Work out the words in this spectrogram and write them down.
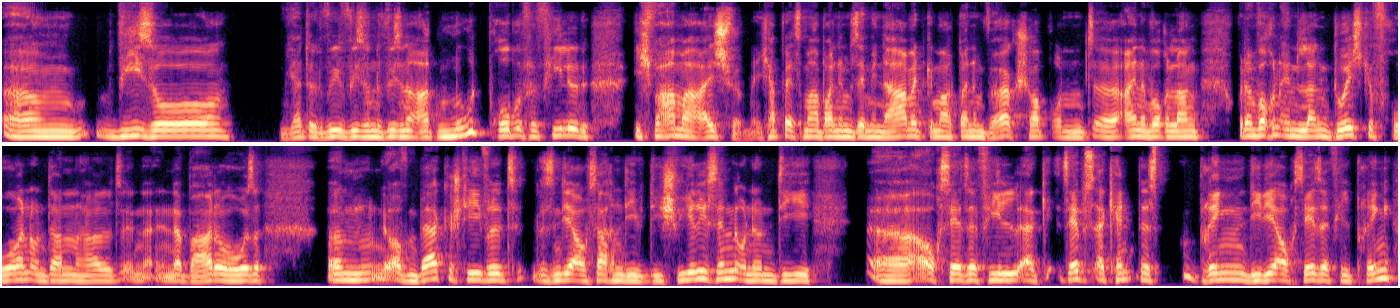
ähm, wie so, ja, wie, wie, so eine, wie so eine Art Mutprobe für viele. Ich war mal Eisschwimmen. Ich habe jetzt mal bei einem Seminar mitgemacht, bei einem Workshop und äh, eine Woche lang oder ein Wochenende lang durchgefroren und dann halt in, in der Badehose ähm, auf den Berg gestiefelt. Das sind ja auch Sachen, die, die schwierig sind und, und die äh, auch sehr, sehr viel er Selbsterkenntnis bringen, die dir auch sehr, sehr viel bringen.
